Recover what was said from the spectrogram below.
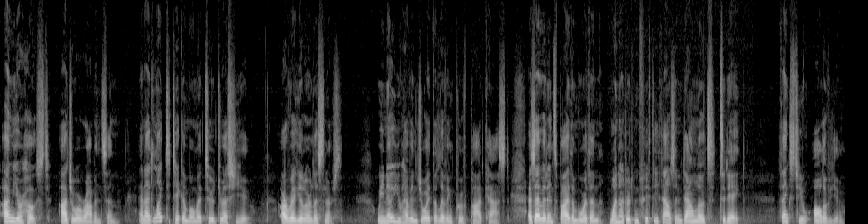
I'm your host, Adjoa Robinson, and I'd like to take a moment to address you, our regular listeners. We know you have enjoyed the Living Proof podcast, as evidenced by the more than 150,000 downloads to date. Thanks to all of you.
